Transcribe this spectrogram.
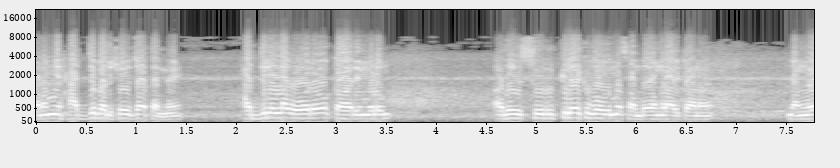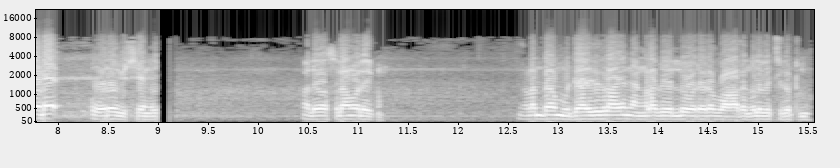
കാരണം ഈ ഹജ്ജ് പരിശോധിച്ചാൽ തന്നെ ഹജ്ജിലുള്ള ഓരോ കാര്യങ്ങളും അത് ഷിർക്കിലേക്ക് പോകുന്ന സംഭവങ്ങളായിട്ടാണ് ഞങ്ങളുടെ ഓരോ വിഷയങ്ങൾ. ഹലോ അസ്സാം വലൈക്കും നിങ്ങളെന്താ മുജാഹിദുകളായ ഞങ്ങളെ പേരിൽ ഓരോരോ വാദങ്ങൾ വെച്ച് കിട്ടുന്നു?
